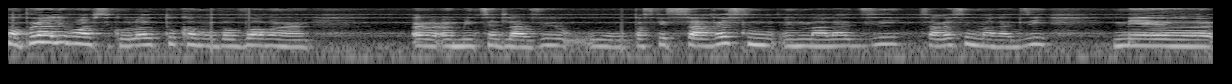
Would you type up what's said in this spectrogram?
on peut aller voir un psychologue, tout comme on va voir un, médecin de la vue ou parce que ça reste une, maladie, ça reste une maladie, mais euh,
